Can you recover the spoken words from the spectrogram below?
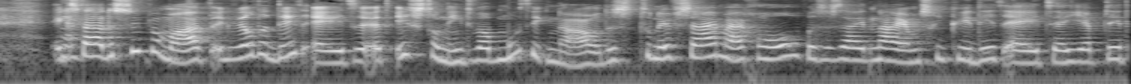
ik sta in de supermarkt. Ik wilde dit eten. Het is er niet. Wat moet ik nou? Dus toen heeft zij mij geholpen. Ze zei, nou ja, misschien kun je dit eten. Je hebt dit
